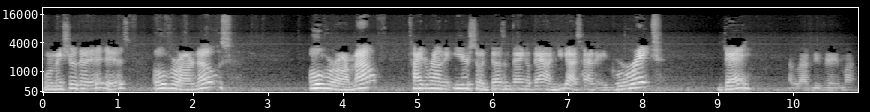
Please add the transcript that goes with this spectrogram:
We'll make sure that it is over our nose, over our mouth, tight around the ear so it doesn't dangle down. You guys have a great day. I love you very much.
